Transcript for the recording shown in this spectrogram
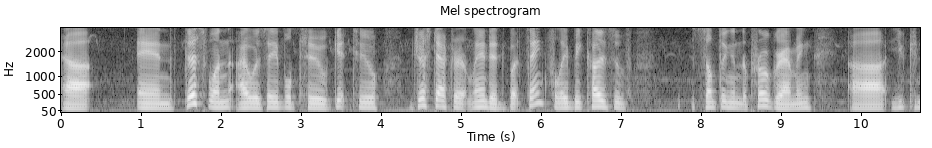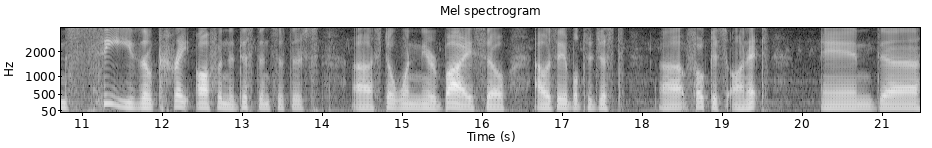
Uh, and this one I was able to get to just after it landed, but thankfully, because of something in the programming, uh, you can see the crate off in the distance if there's uh, still one nearby. So I was able to just uh, focus on it, and uh,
